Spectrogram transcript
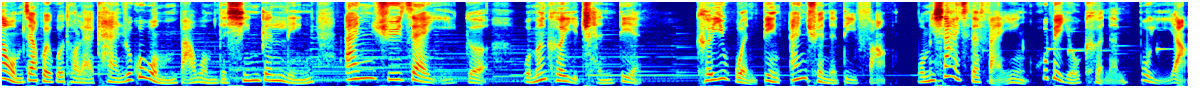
那我们再回过头来看，如果我们把我们的心跟灵安居在一个我们可以沉淀、可以稳定、安全的地方，我们下一次的反应会不会有可能不一样？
